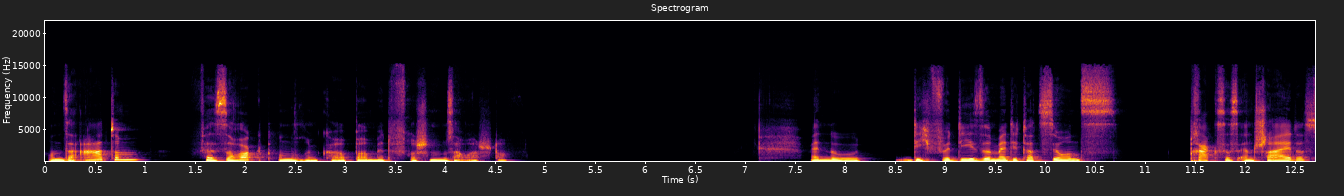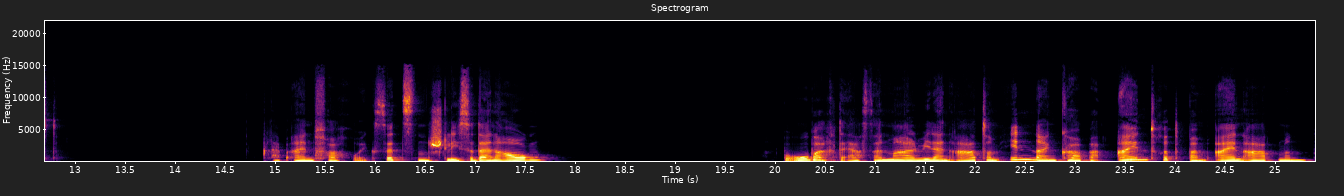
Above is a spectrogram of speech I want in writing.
unser Atem versorgt unseren Körper mit frischem Sauerstoff. Wenn du dich für diese Meditations Praxis entscheidest, bleib einfach ruhig sitzen, schließe deine Augen beobachte erst einmal, wie dein Atem in deinen Körper eintritt beim Einatmen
